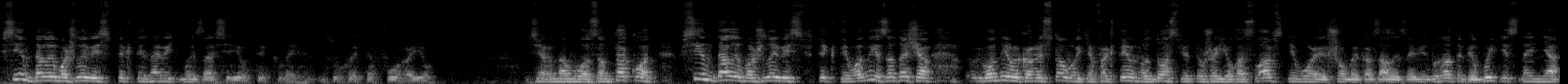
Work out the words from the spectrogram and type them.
Всім дали можливість втекти. Навіть ми з Асією втекли, слухайте, фурою, зерновозом. Так от, всім дали можливість втекти. Вони задача, вони використовують ефективно досвід уже югославської вої, що ми казали за війну, на тобі витіснення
